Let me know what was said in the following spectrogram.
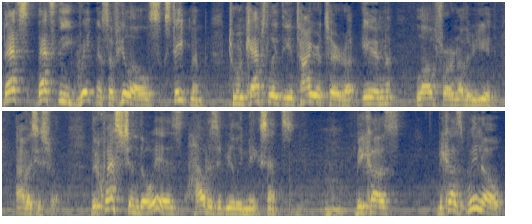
That's, that's the greatness of Hillel's statement to encapsulate the entire Torah in love for another Yid, Ahavas Yisrael. The question, though, is how does it really make sense? Mm-hmm. Because, because we know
